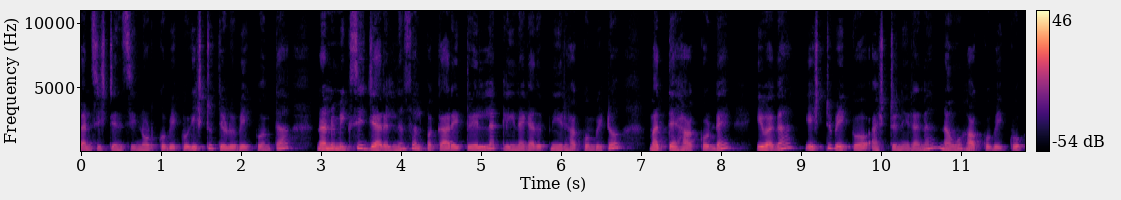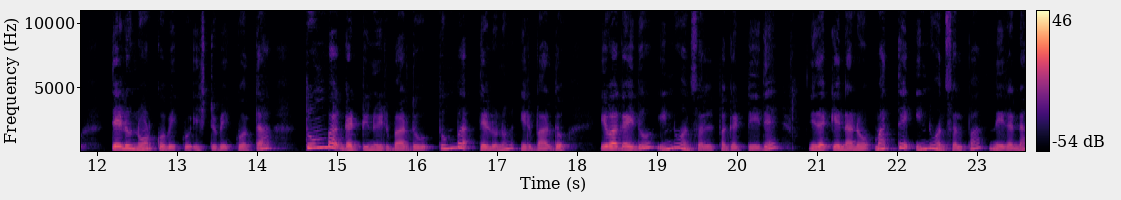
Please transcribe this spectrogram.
ಕನ್ಸಿಸ್ಟೆನ್ಸಿ ನೋಡ್ಕೋಬೇಕು, ಎಷ್ಟು ತಿಳಬೇಕು ಅಂತ. ನಾನು ಮಿಕ್ಸಿ ಜಾರಲ್ಲಿ ಸ್ವಲ್ಪ ಖಾರ ಇತ್ತು ಎಲ್ಲ ಕ್ಲೀನಾಗಿ ಅದಕ್ಕೆ ನೀರು ಹಾಕ್ಕೊಂಡ್ಬಿಟ್ಟು ಮತ್ತೆ ಹಾಕ್ಕೊಂಡೆ. ಇವಾಗ ಎಷ್ಟು ಬೇಕೋ ಅಷ್ಟು ನೀರನ್ನು ನಾವು ಹಾಕ್ಕೋಬೇಕು. ತೆಳು ನೋಡ್ಕೋಬೇಕು ಎಷ್ಟು ಬೇಕು ಅಂತ. ತುಂಬ ಗಟ್ಟಿನೂ ಇರಬಾರ್ದು, ತುಂಬ ತೆಳುನೂ ಇರಬಾರ್ದು. ಇವಾಗ ಇದು ಇನ್ನೂ ಒಂದು ಸ್ವಲ್ಪ ಗಟ್ಟಿ ಇದೆ. ಇದಕ್ಕೆ ನಾನು ಮತ್ತೆ ಇನ್ನೂ ಒಂದು ಸ್ವಲ್ಪ ನೀರನ್ನು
